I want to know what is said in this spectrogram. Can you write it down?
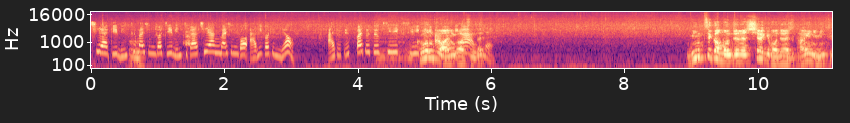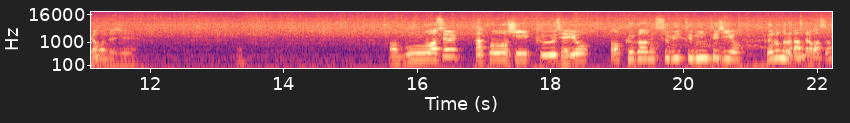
치약이 민트 맛인 거지 민트가 치약 맛인 거 아니거든요 아두득 빠두득 시익 시익 그건 좀 아닌 것 같은데? 민트가 먼저냐 치약이 먼저냐지 당연히 민트가 먼저지. 어 무엇을 갖고 싶으세요? 어 그건 스위트 민트지요. 그런 노래도 안 들어봤어?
